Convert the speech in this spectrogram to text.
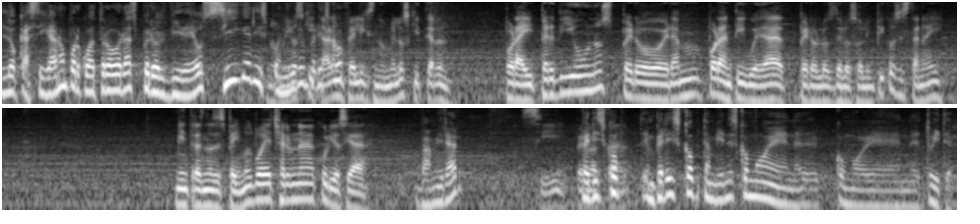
lo castigaron por cuatro horas, pero el video sigue No me disponible los en quitaron. Félix, no me los quitaron. Por ahí perdí unos, pero eran por antigüedad, pero los de los Olímpicos están ahí. Mientras nos despedimos voy a echar una curiosidad. ¿Va a mirar? Sí, pero Periscope, hasta- En Periscope también es como en, eh, como en eh, Twitter.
